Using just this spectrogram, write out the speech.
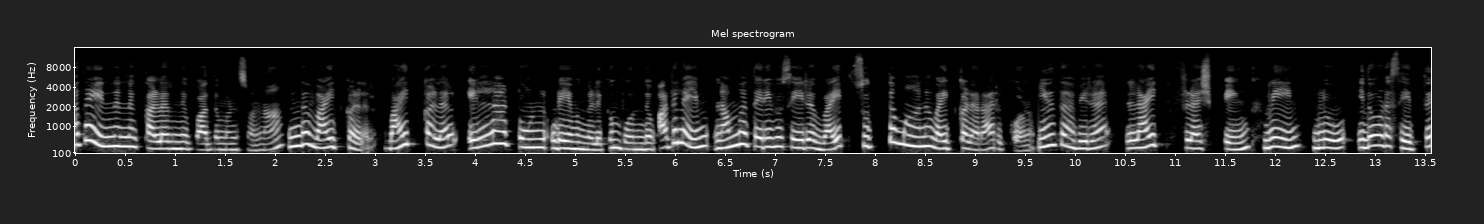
அதை என்னென்ன கலர்னு பார்த்தோம்னு சொன்னால் இந்த ஒயிட் கலர் ஒயிட் கலர் எல்லா டோன் உடையவங்களுக்கும் பொருந்தும். அதுலேயும் நம்ம தெரிவு செய்கிற ஒயிட் சுத்தமான ஒயிட் கலராக இருக்கணும். இது தவிர light flush pink green blue இதோட சேர்த்து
